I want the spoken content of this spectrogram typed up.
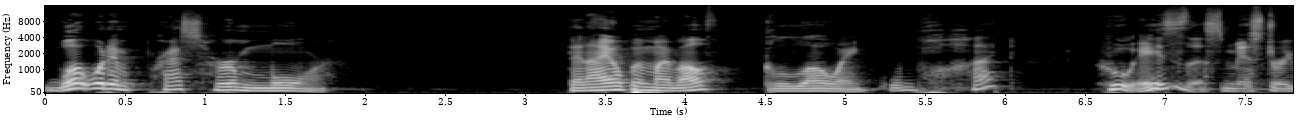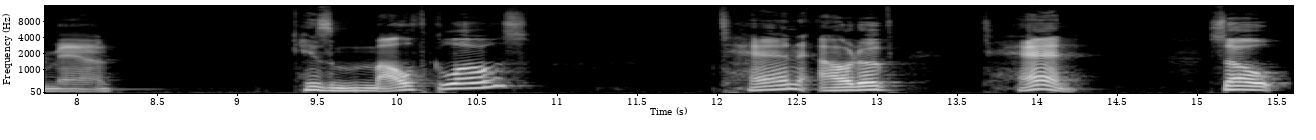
What would impress her more? Then I open my mouth, glowing. What? Who is this mystery man? His mouth glows? 10 out of 10. So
